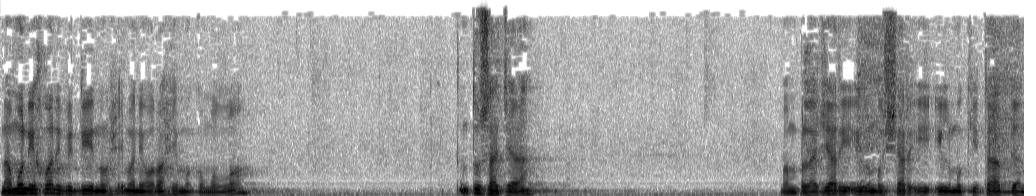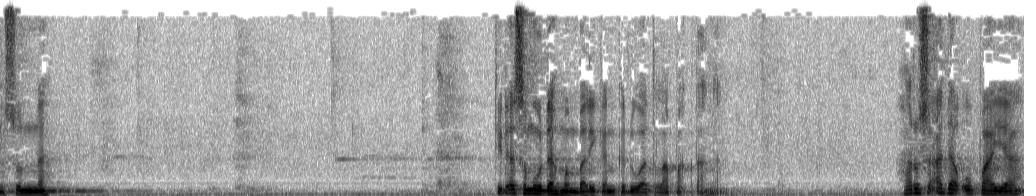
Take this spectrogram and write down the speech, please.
Namun ikhwan fillah rahimani wa rahimakumullah Tentu saja mempelajari ilmu syar'i, ilmu kitab dan sunnah tidak semudah membalikan kedua telapak tangan. Harus ada upaya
